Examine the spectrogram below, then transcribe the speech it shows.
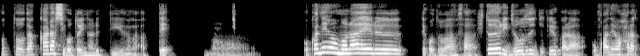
ことだから仕事になるっていうのがあって、まあ、お金をもらえるってことはさ、人より上手にできるからお金を払っ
